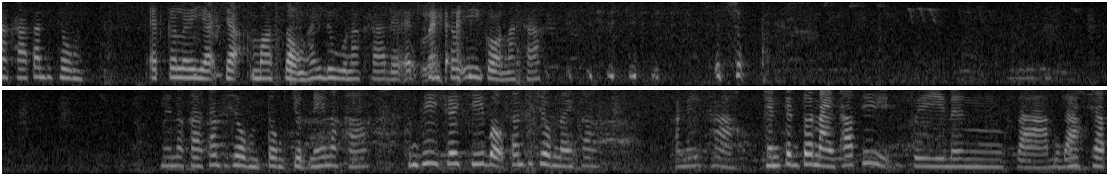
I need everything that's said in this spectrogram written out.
นะคะท่านผู้ชม แอดก็เลยอยากจะมาส่องให้ดูนะคะ เดี๋ยวแอดขึ้นเก้าอี้ก่อนนะคะชุบนี่นะคะท่านผู้ชมตรงจุดนี้นะคะ คุณพี่ช่วยชี้บอกท่านผู้ชมหน่อยค่ะ อันนี้ค่ะ เห็นเป็นตัวไหนคะพี่สี่หนึ่งสามโอ้โหจ้ะชัด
